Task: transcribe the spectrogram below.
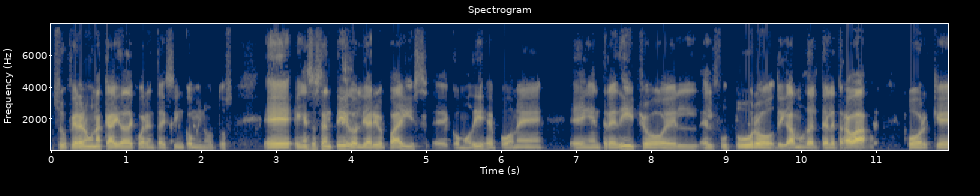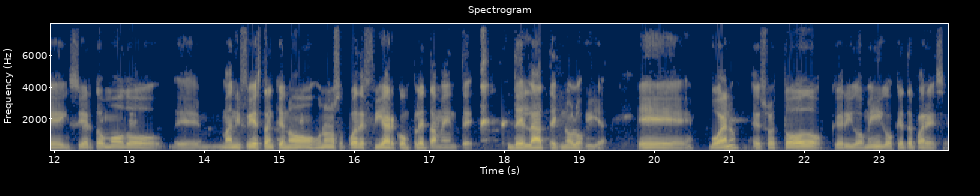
sufrieron una caída de 45 minutos. Eh, en ese sentido, el diario El País, eh, como dije, pone en entredicho el, futuro, digamos, del teletrabajo, porque en cierto modo eh, manifiestan que no, uno no se puede fiar completamente de la tecnología. bueno, eso es todo, querido amigo, ¿qué te parece?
